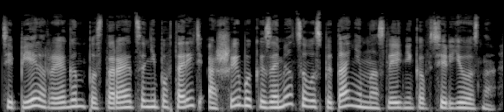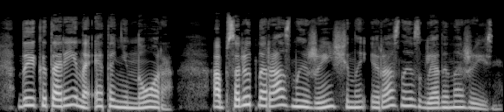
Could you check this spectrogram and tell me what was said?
Теперь Реган постарается не повторить ошибок и займется воспитанием наследников серьезно. Да и Катарина — это не Нора. Абсолютно разные женщины и разные взгляды на жизнь.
